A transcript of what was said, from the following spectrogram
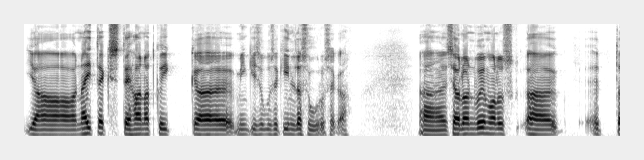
ja näiteks teha nad kõik mingisuguse kindla suurusega. seal on võimalus, et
